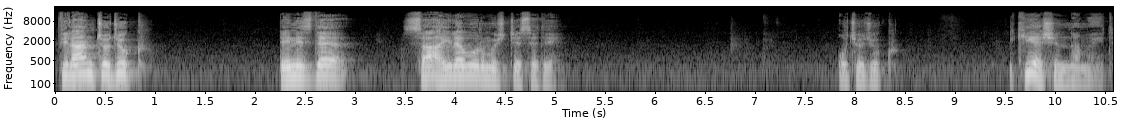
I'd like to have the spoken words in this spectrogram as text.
Filan çocuk denizde sahile vurmuş cesedi. O çocuk iki yaşında mıydı?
